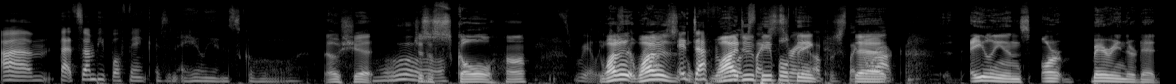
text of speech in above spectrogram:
um, that some people think is an alien skull. Oh shit! Just a skull, huh? It's really. Why just do- why rock. is- it definitely why do like people think up like that aliens aren't burying their dead?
